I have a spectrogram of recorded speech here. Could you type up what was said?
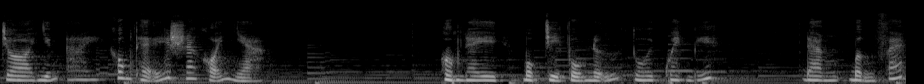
cho những ai không thể ra khỏi nhà. Hôm nay, một chị phụ nữ tôi quen biết đang bận phát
